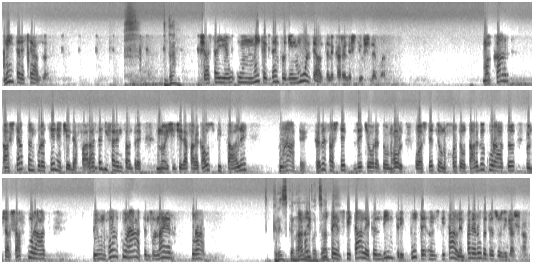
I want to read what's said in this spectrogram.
Nu interesează. Da. Și asta e un mic exemplu din multe altele care le știu și le văd. Măcar așteaptă în curățenie cei de afară. Asta e diferența între noi și cei de afară, că au spitale curate. Trebuie să aștept 10 ore pe un hol. O aștept pe un hol pe o targă curată, pe un cearșaf curat, pe un hol curat, într-un aer curat. Crezi că n-am noi învățat... pute în spitale când intri, pute în spitale. Îmi pare rău că trebuie să o zic așa.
